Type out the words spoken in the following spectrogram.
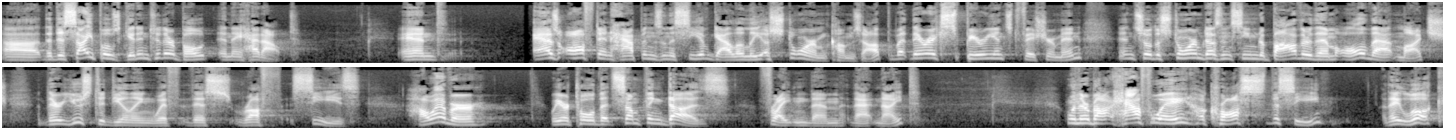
uh, the disciples get into their boat and they head out. And as often happens in the Sea of Galilee, a storm comes up, but they're experienced fishermen, and so the storm doesn't seem to bother them all that much. They're used to dealing with this rough seas. However, we are told that something does frighten them that night. When they're about halfway across the sea, they look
